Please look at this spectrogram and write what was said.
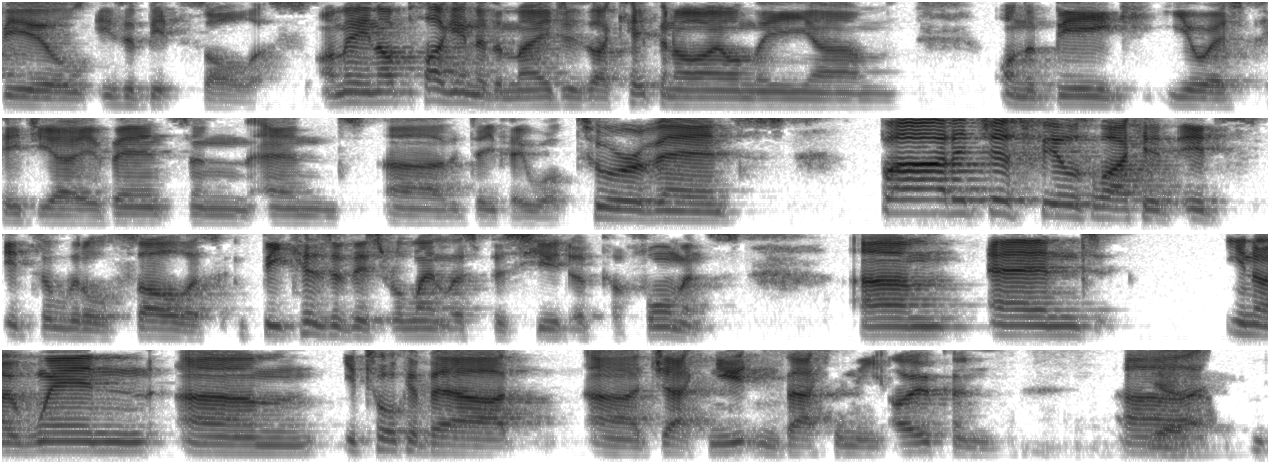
feel, is a bit soulless. I mean, I plug into the majors. I keep an eye on the um, on the big US PGA events and and uh, the DP World Tour events, but it just feels like it, it's it's a little soulless because of this relentless pursuit of performance. Um, and you know, when um, you talk about uh, Jack Newton back in the Open, uh, Yeah. you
